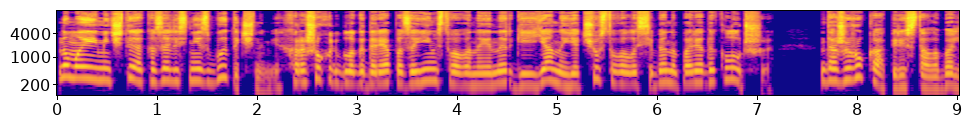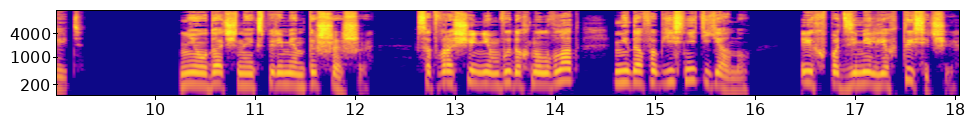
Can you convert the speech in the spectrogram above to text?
но мои мечты оказались несбыточными. Хорошо, хоть благодаря позаимствованной энергии Яны я чувствовала себя на порядок лучше. Даже рука перестала болеть. Неудачные эксперименты Шеши. С отвращением выдохнул Влад, не дав объяснить Яну. Их в подземельях тысячи.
